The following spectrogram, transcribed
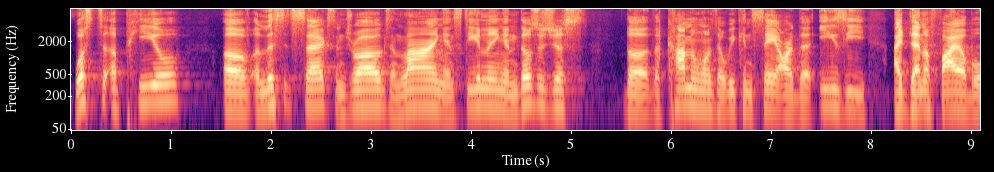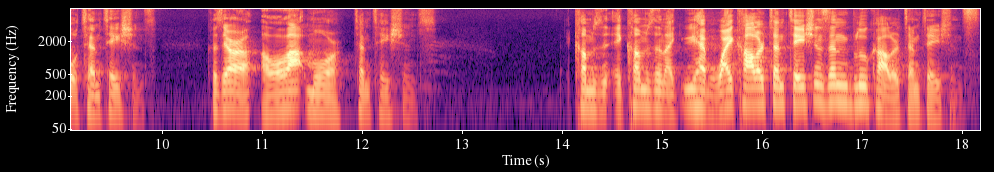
What's to appeal of illicit sex and drugs and lying and stealing? And those are just the, the common ones that we can say are the easy, identifiable temptations. Because there are a lot more temptations. It comes, in, it comes in like you have white collar temptations and blue collar temptations.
